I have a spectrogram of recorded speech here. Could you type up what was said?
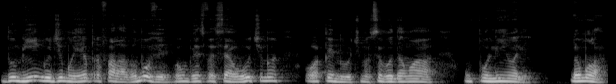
domingo de manhã para falar. Vamos ver, vamos ver se vai ser a última ou a penúltima, se eu vou dar uma, um pulinho ali. Vamos lá.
